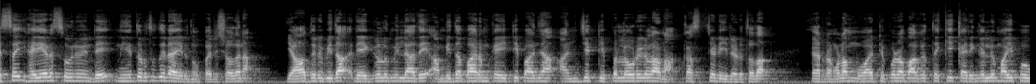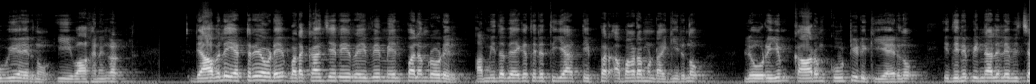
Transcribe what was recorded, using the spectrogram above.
എസ് ഐ ഹരിഹര സോനുവിന്റെ നേതൃത്വത്തിലായിരുന്നു പരിശോധന. യാതൊരുവിധ രേഖകളുമില്ലാതെ അമിതഭാരം കയറ്റി പാഞ്ഞ അഞ്ച് ടിപ്പർ ലോറികളാണ് കസ്റ്റഡിയിലെടുത്തത്. എറണാകുളം മൂവാറ്റുപുഴ ഭാഗത്തേക്ക് കരിങ്കല്ലുമായി പോകുകയായിരുന്നു ഈ വാഹനങ്ങൾ. രാവിലെ എട്ടരയോടെ വടക്കാഞ്ചേരി റെയിൽവേ മേൽപ്പാലം റോഡിൽ അമിത വേഗത്തിലെത്തിയ ടിപ്പർ അപകടമുണ്ടാക്കിയിരുന്നു. ലോറിയും കാറും കൂട്ടിയിടിക്കുകയായിരുന്നു ഇതിന് പിന്നാലെ ലഭിച്ച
